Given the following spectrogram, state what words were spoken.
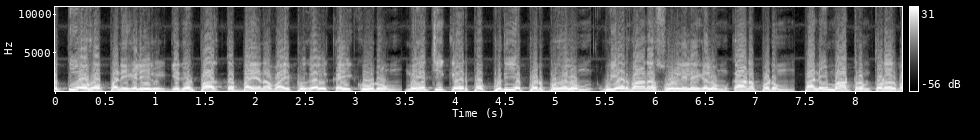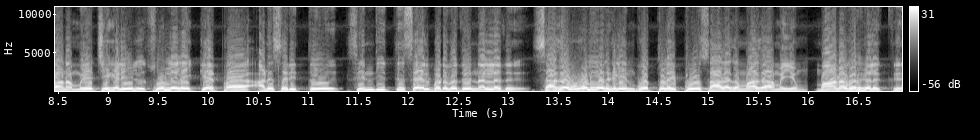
உத்தியோக பணிகளில் எதிர்பார்த்த பயண வாய்ப்புகள் கைகூடும். முயற்சிக்கேற்ப புதிய பொறுப்புகளும் உயர்வான சூழ்நிலைகளும் காணப்படும். பணி மாற்றம் தொடர்பான முயற்சிகளில் சூழ்நிலைக்கேற்ப அனுசரித்து சிந்தித்து செயல்படுவது நல்லது. சக ஊழியர்களின் ஒத்துழைப்பு சாதகமாக அமையும். மாணவர்களுக்கு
